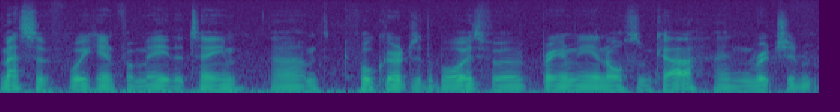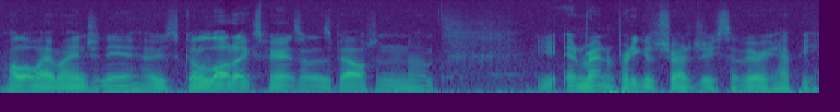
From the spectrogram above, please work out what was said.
massive weekend for me, the team. Um, full credit to the boys for bringing me an awesome car, and Richard Holloway, my engineer, who's got a lot of experience on his belt and um, and ran a pretty good strategy. So very happy.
